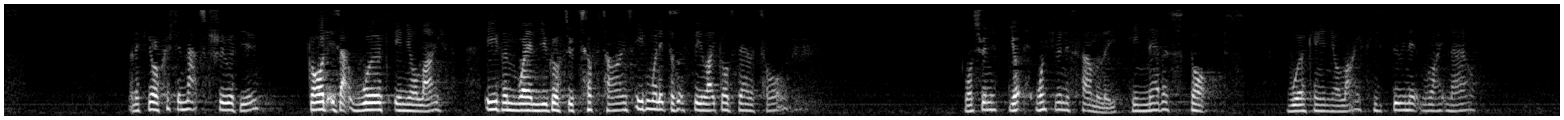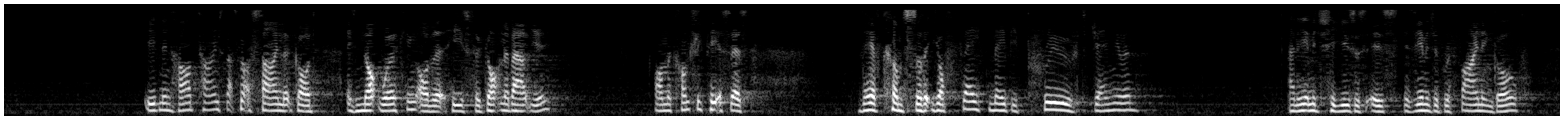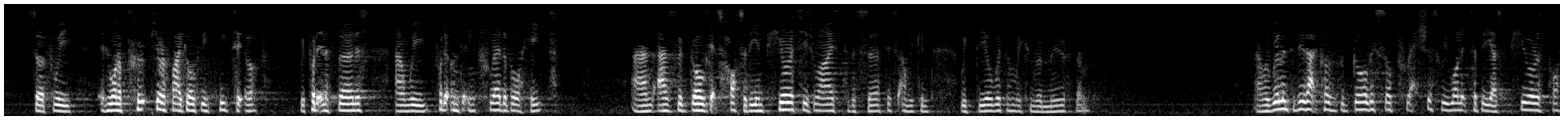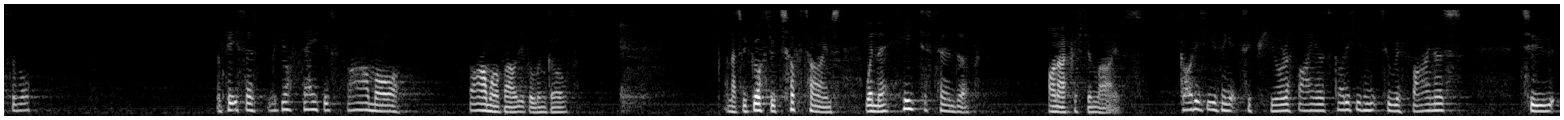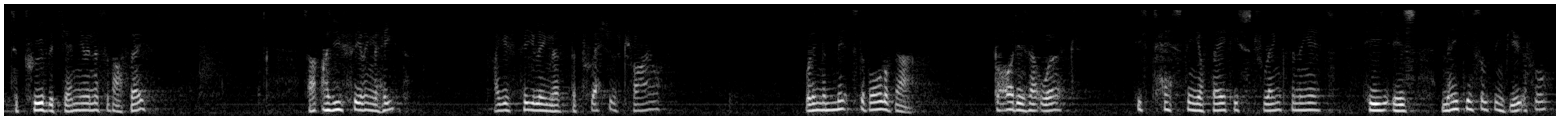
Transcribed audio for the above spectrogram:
And if you're a Christian, that's true of you. God is at work in your life, even when you go through tough times, even when it doesn't feel like God's there at all. Once you're in, you're, once you're in His family, He never stops working in your life. He's doing it right now. Even in hard times, that's not a sign that God is not working or that He's forgotten about you. On the contrary, Peter says, they have come so that your faith may be proved genuine. And the image he uses is, is the image of refining gold. So if we, if we want to purify gold, we heat it up. We put it in a furnace and we put it under incredible heat. And as the gold gets hotter, the impurities rise to the surface and we can we deal with them, we can remove them. And we're willing to do that because the gold is so precious. We want it to be as pure as possible. And Peter says that your faith is far more, far more valuable than gold. And as we go through tough times, when the heat is turned up on our Christian lives, God is using it to purify us. God is using it to refine us, to, to prove the genuineness of our faith. So, are you feeling the heat? Are you feeling the, the pressure of trials? Well, in the midst of all of that, God is at work. He's testing your faith, He's strengthening it, He is making something beautiful.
